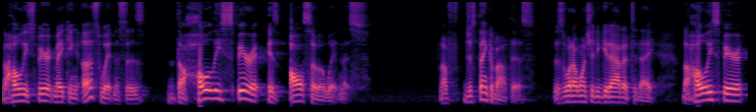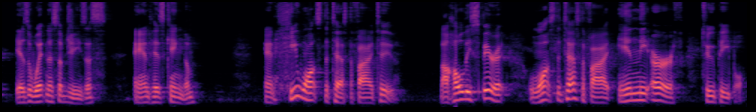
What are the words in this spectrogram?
the Holy Spirit making us witnesses, the Holy Spirit is also a witness. Now, f- just think about this. This is what I want you to get out of today. The Holy Spirit is a witness of Jesus and his kingdom, and he wants to testify too. The Holy Spirit wants to testify in the earth to people.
